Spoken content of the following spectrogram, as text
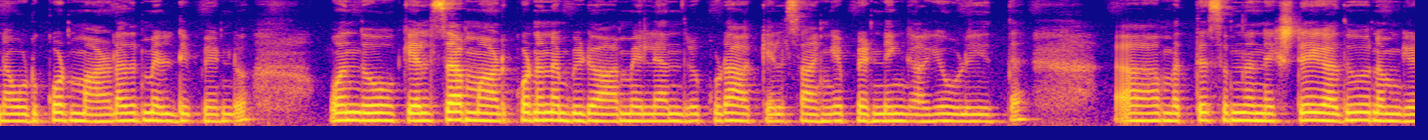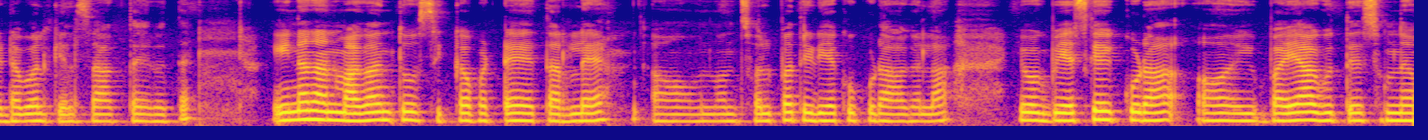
ನಾವು ಹುಡ್ಕೊಂಡು ಮಾಡೋದ್ರ ಮೇಲೆ ಡಿಪೆಂಡು. ಒಂದು ಕೆಲಸ ಮಾಡ್ಕೊಳೋಣ ಬಿಡು ಆಮೇಲೆ ಅಂದರೂ ಕೂಡ ಆ ಕೆಲಸ ಹಂಗೆ ಪೆಂಡಿಂಗ್ ಆಗಿ ಉಳಿಯುತ್ತೆ. ಮತ್ತೆ ಸುಮ್ಮನೆ ನೆಕ್ಸ್ಟ್ ಡೇಗೆ ಅದು ನಮಗೆ ಡಬಲ್ ಕೆಲಸ ಆಗ್ತಾ ಇರುತ್ತೆ. ಇನ್ನು ನನ್ನ ಮಗಂತೂ ಸಿಕ್ಕಾಪಟ್ಟೆ ತರಲೆ. ಒಂದು ಸ್ವಲ್ಪ ತಿಳಿಯೋಕ್ಕೂ ಕೂಡ ಆಗಲ್ಲ. ಇವಾಗ ಬೇಸಿಗೆಗೆ ಕೂಡ ಭಯ ಆಗುತ್ತೆ ಸುಮ್ಮನೆ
